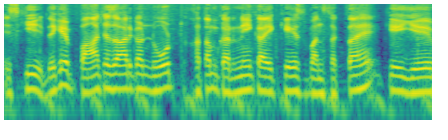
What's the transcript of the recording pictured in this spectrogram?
इसकी, देखिए, पाँच हज़ार का नोट खत्म करने का एक केस बन सकता है कि ये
